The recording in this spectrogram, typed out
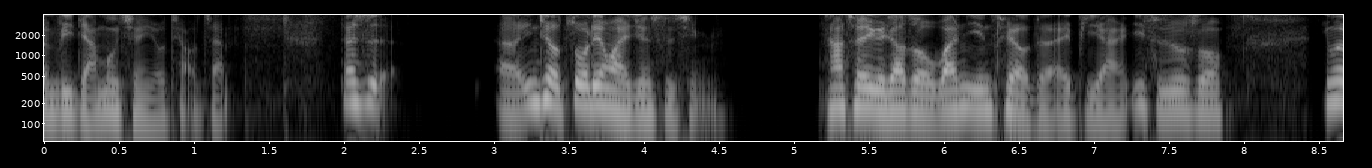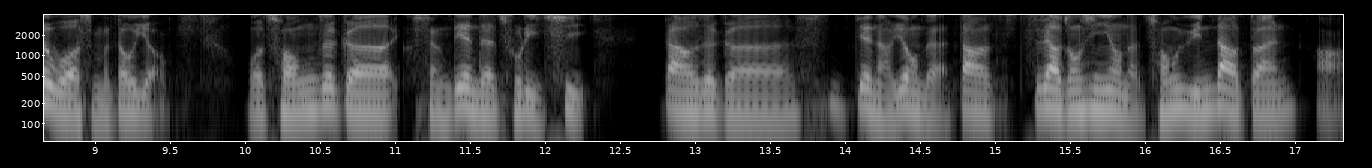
NVIDIA 目前有挑战，但是呃 Intel 做另外一件事情，它推一个叫做 One Intel 的 API，意思就是说，因为我什么都有。我从这个省电的处理器，到这个电脑用的，到资料中心用的，从云到端啊，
